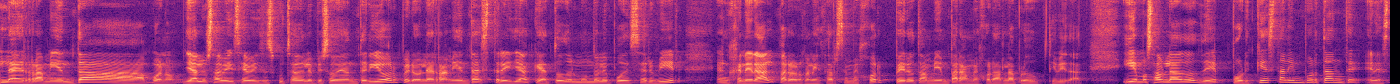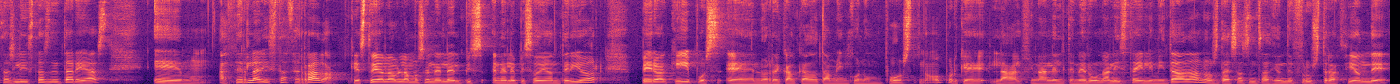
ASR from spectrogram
la herramienta, bueno, ya lo sabéis si habéis escuchado el episodio anterior, pero la herramienta estrella que a todo el mundo le puede servir en general para organizarse mejor, pero también para mejorar la productividad. Y hemos hablado de por qué es tan importante en estas listas de tareas Em, hacer la lista cerrada, que esto ya lo hablamos en el, en el episodio anterior, pero aquí pues eh, lo he recalcado también con un post, ¿no? porque al final el tener una lista ilimitada nos da esa sensación de frustración, de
